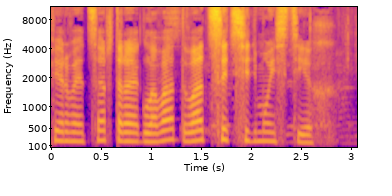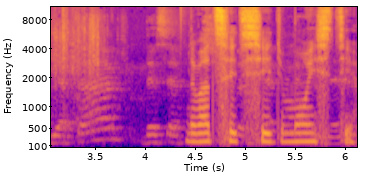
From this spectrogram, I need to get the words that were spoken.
Первая царь, вторая глава, 27 стих. 27 стих.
